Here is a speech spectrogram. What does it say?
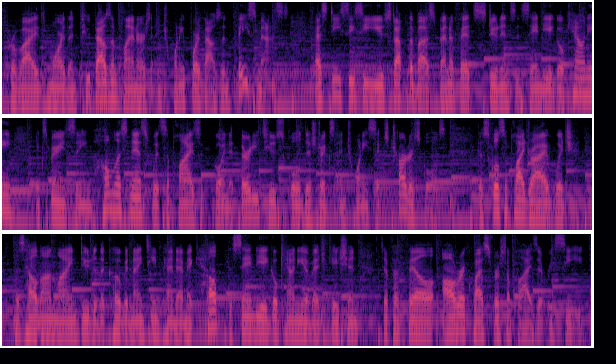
provides more than 2,000 planners and 24,000 face masks. SDCCU Stuff the Bus benefits students in San Diego County experiencing homelessness with supplies going to 32 school districts and 26 charter schools. The school supply drive, which was held online due to the COVID 19 pandemic, helped the San Diego County of Education to fulfill all requests for supplies it received.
